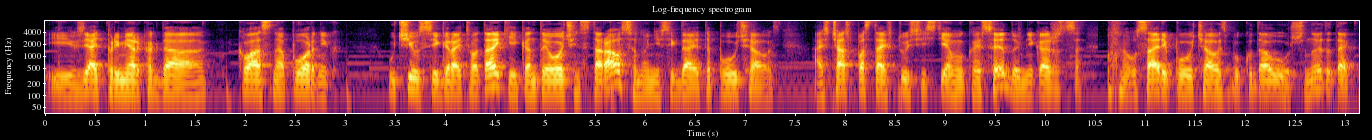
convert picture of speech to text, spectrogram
и взять пример, когда классный опорник учился играть в атаке, и Канте очень старался, но не всегда это получалось. А сейчас поставь ту систему Кайседу, и мне кажется, у Сари получалось бы куда лучше. Но это так,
